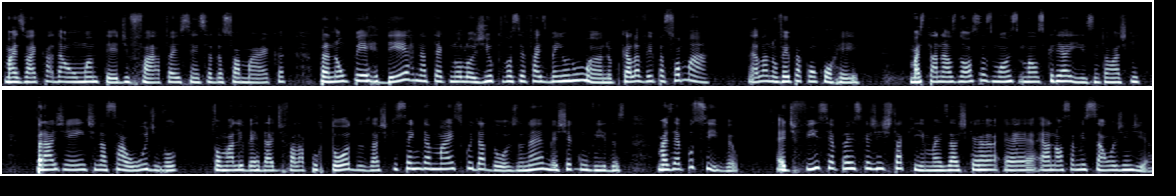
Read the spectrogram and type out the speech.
mas vai cada um manter, de fato, a essência da sua marca, para não perder na tecnologia o que você faz bem no humano, porque ela veio para somar, né? ela não veio para concorrer, mas está nas nossas mãos, mãos criar isso. Então, acho que para a gente, na saúde, vou tomar liberdade de falar por todos, acho que isso é ainda mais cuidadoso, né? mexer com vidas, mas é possível. É difícil, é para isso que a gente está aqui, mas acho que é, é, é a nossa missão hoje em dia.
